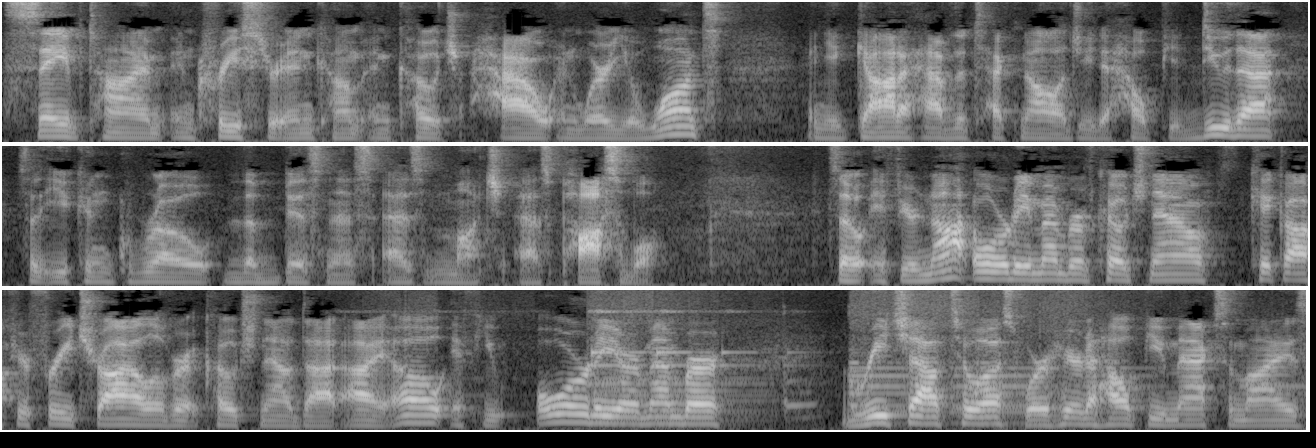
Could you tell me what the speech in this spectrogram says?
save time, increase your income, and coach how and where you want and you got to have the technology to help you do that so that you can grow the business as much as possible. So if you're not already a member of Coach Now, kick off your free trial over at coachnow.io. If you already are a member, reach out to us. We're here to help you maximize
